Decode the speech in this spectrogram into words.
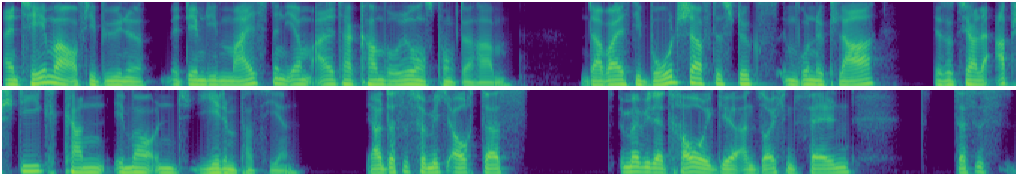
ein Thema auf die Bühne, mit dem die meisten in ihrem Alltag kaum Berührungspunkte haben. Und dabei ist die Botschaft des Stücks im Grunde klar, der soziale Abstieg kann immer und jedem passieren. Ja, und das ist für mich auch das immer wieder Traurige an solchen Fällen. Das ist,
